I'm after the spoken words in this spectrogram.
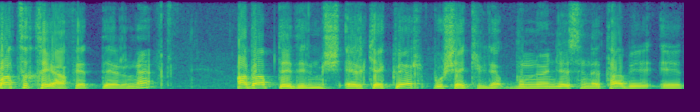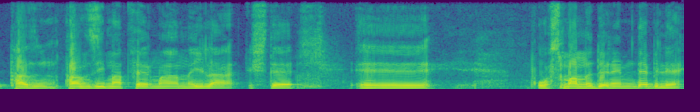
batı kıyafetlerine adapt edilmiş erkekler bu şekilde. Bunun öncesinde tabi e, Tanzimat Fermanı'yla işte e, Osmanlı döneminde bile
